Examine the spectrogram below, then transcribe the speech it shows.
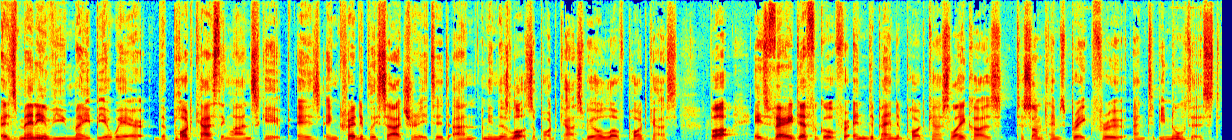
as many of you might be aware, the podcasting landscape is incredibly saturated, and I mean, there's lots of podcasts. We all love podcasts, but it's very difficult for independent podcasts like us to sometimes break through and to be noticed.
